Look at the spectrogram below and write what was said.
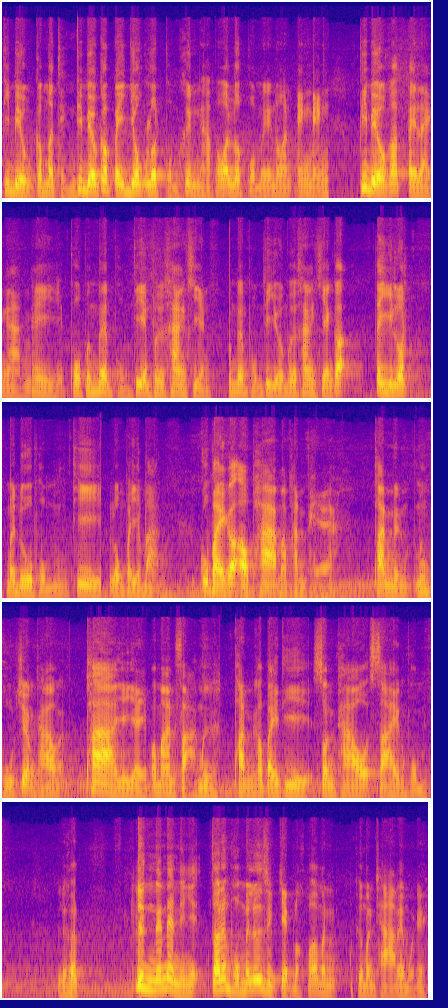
พี่เบลก็มาถึง พี่เบลก็ไปยกรถผมขึ้นนะครับ เพราะว่ารถผมเนี่ยนอนแองแมงพี่เบลก็ไปรายงานให้พวกเพื่อนๆผมที่อำเภอข้างเคียง เพื่อนๆผมที่อยู่อำเภอข้างเคียงก็ตีรถมาดูผมที่โรงพยาบาล กู้ภัยก็เอาผ้ามาพันแผล พันเหมือนมึงผูกเชือกรองเท้าอะผ้าใหญ่ๆประมาณฝ่ามือ พันเข้าไปที่ส้นเท้าซ้ายของผม แล้วก็ดึงแน่นๆอย่างนี้ตอนนั้นผมไม่รู้สึกเจ็บหรอกเพราะมันคือมันชาไปหมดเนี่ย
